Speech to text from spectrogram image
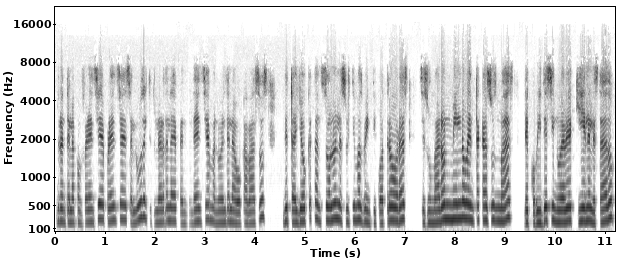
Durante la conferencia de prensa de salud, el titular de la dependencia, Manuel de la Boca Vasos, detalló que tan solo en las últimas 24 horas se sumaron 1.090 casos más de COVID-19 aquí en el estado,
